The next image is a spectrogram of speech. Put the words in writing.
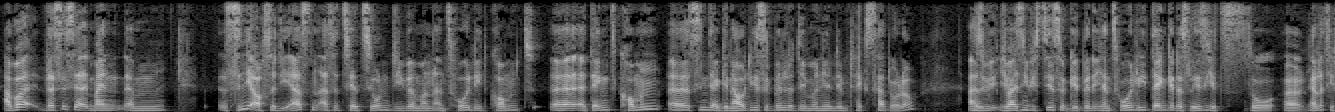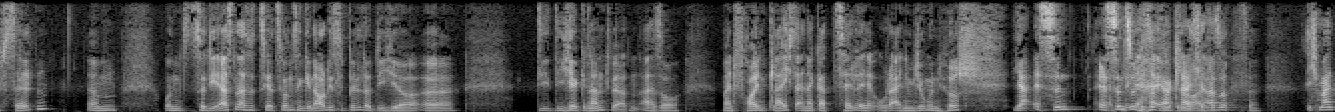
Aber das ist ja, ich meine, ähm, es sind ja auch so die ersten Assoziationen, die, wenn man ans Hohelied kommt, äh, denkt, kommen, äh, sind ja genau diese Bilder, die man hier in dem Text hat, oder? Also ich weiß nicht, wie es dir so geht. Wenn ich ans Hohelied denke, das lese ich jetzt so äh, relativ selten. Ähm, und so die ersten Assoziationen sind genau diese Bilder, die hier, äh, die, die hier genannt werden. Also mein Freund gleicht einer Gazelle oder einem jungen Hirsch. ja, es sind, es sind so diese Ja, genau, Vergleiche. also so. ich meine,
